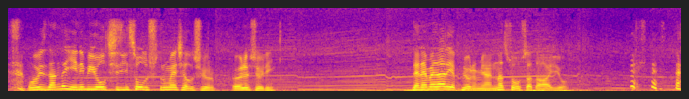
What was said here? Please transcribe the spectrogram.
o yüzden de yeni bir yol çizgisi oluşturmaya çalışıyorum. Öyle söyleyeyim. Denemeler yapıyorum yani nasıl olsa daha iyi olur.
